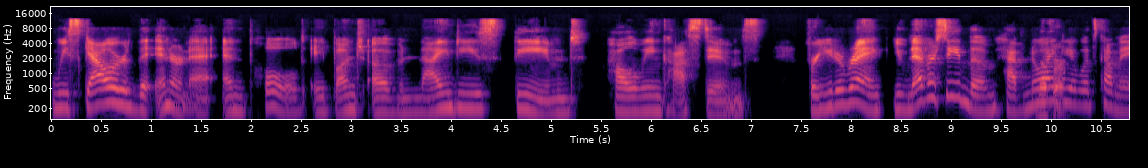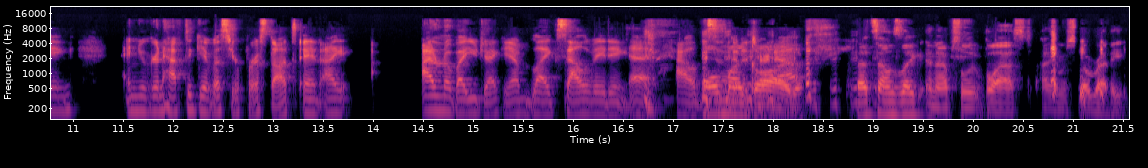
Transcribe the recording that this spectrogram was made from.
we scoured the internet and pulled a bunch of 90s themed Halloween costumes for you to rank. You've never seen them, have no Never. idea what's coming, and you're going to have to give us your first thoughts and I I don't know about you, Jackie. I'm like salivating at how this Oh is my going to turn out. God. That sounds like an absolute blast. I am so ready.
